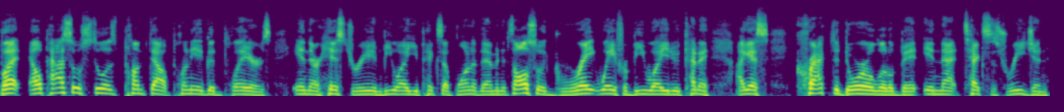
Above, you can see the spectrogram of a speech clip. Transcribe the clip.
but El Paso still has pumped out plenty of good players in their history, and BYU picks up one of them. And it's also a great way for BYU to kind of, I guess, crack the door a little bit in that Texas region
